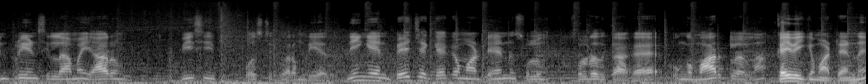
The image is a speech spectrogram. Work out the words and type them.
இன்ஃப்ளூயன்ஸ் இல்லாமல் யாரும் பிசி போஸ்ட்டுக்கு வர முடியாது. நீங்கள் என் பேச்சை கேட்க மாட்டேன்னு சொல்லு சொல்கிறதுக்காக உங்கள் மார்க்லலாம் கை வைக்க மாட்டேன்னு.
